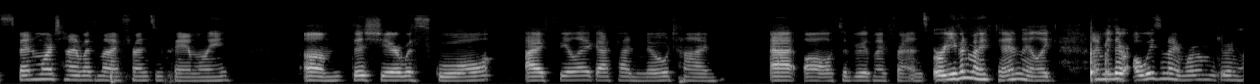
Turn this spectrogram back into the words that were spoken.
spend more time with my friends and family. Um, this year with school, I feel like I've had no time at all to be with my friends or even my family. Like, I mean, they're always in my room doing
